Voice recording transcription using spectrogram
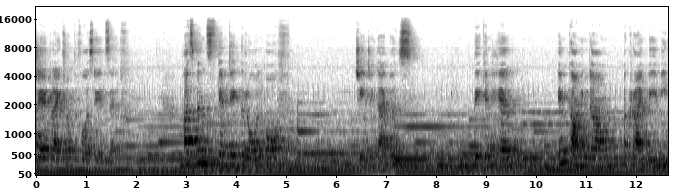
shared right from the first day itself. Husbands can take the role of changing diapers. They can help in calming down a crying baby.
